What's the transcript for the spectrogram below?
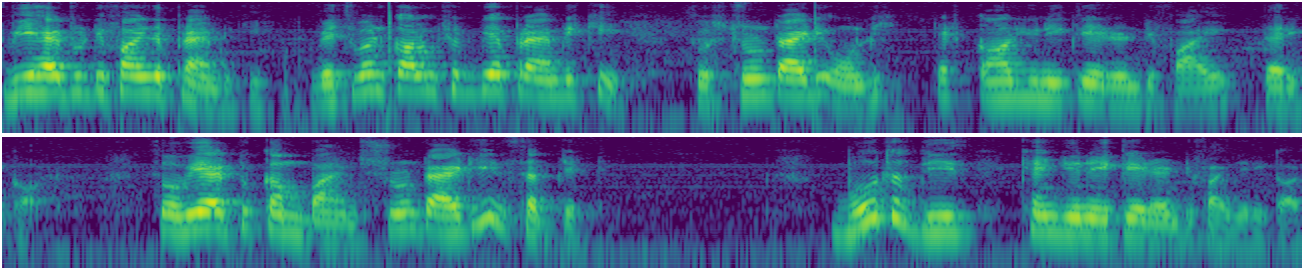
we have to define the primary key. Which one column should be a primary key? So student id only that can't uniquely identify the record. So we have to combine student id and subject. Both of these can uniquely identify the record.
